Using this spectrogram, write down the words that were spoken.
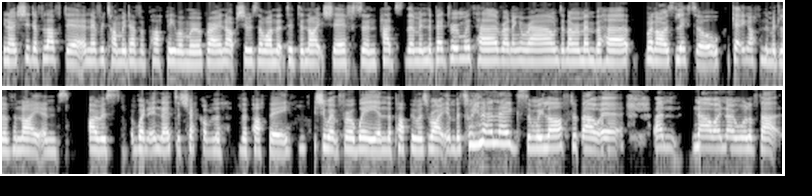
you know she'd have loved it and every time we'd have a puppy when we were growing up she was the one that did the night shifts and had them in the bedroom with her running around and i remember her when i was little getting up in the middle of the night and I was went in there to check on the, the puppy. She went for a wee and the puppy was right in between her legs and we laughed about it. And now I know all of that,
